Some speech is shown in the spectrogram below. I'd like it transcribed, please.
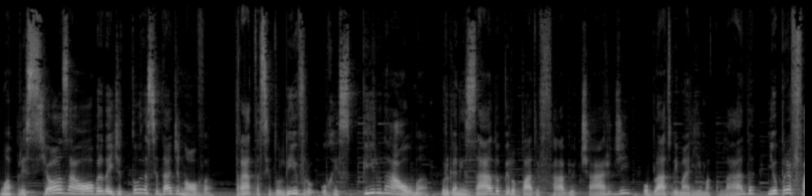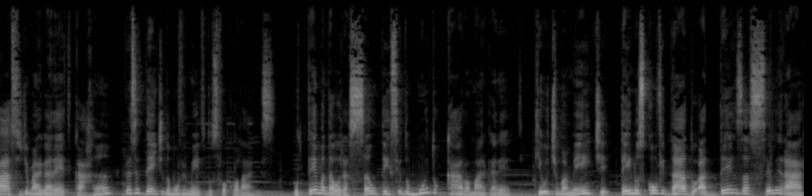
uma preciosa obra da editora Cidade Nova. Trata-se do livro O Respiro da Alma, organizado pelo padre Fábio Ciardi, Oblato de Maria Imaculada, e o prefácio de Margarete Carran, presidente do Movimento dos Focolares. O tema da oração tem sido muito caro a Margarete que ultimamente tem nos convidado a desacelerar,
